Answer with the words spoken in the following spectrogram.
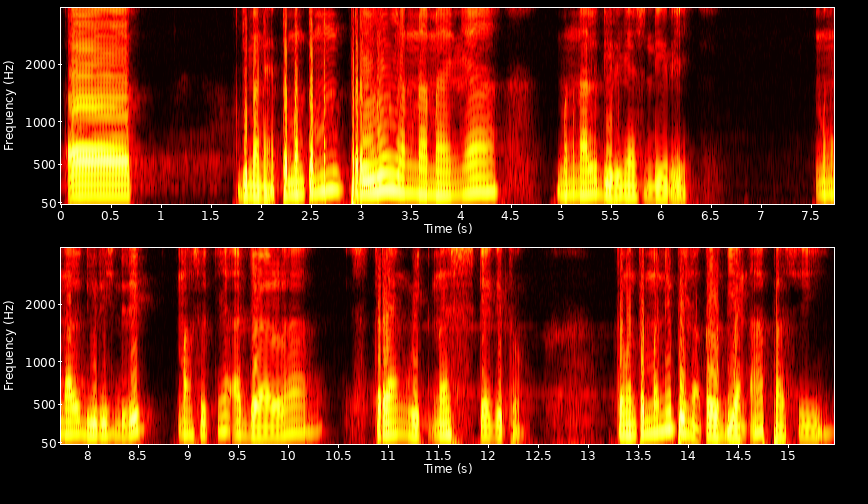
Uh, gimana ya? Teman-teman perlu yang namanya mengenali dirinya sendiri. Mengenali diri sendiri maksudnya adalah strength weakness kayak gitu teman-teman ini punya kelebihan apa sih?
